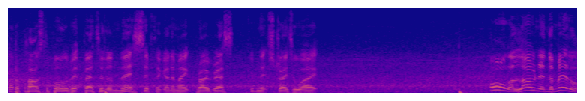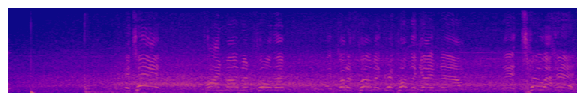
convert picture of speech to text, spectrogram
Got to pass the ball a bit better than this if they're going to make progress, giving it straight away. All alone in the middle. It's in! Fine moment for them. They've got a firmer grip on the game now. They're two ahead.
